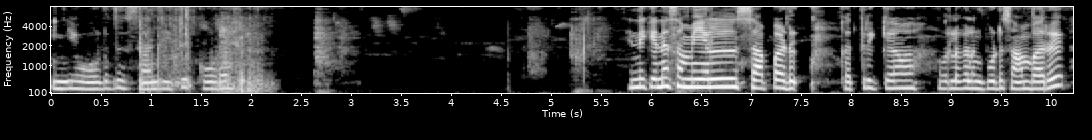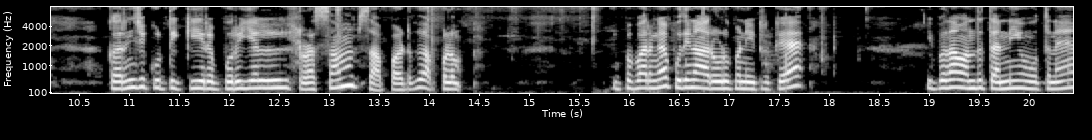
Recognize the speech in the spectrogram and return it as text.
இங்கே ஓடுது சாஞ்சிட்டு கூட. இன்றைக்கி என்ன சமையல்? சாப்பாடு. கத்திரிக்காய் உருளைக்கிழங்கு போட்டு சாம்பார் கரிஞ்சி குட்டி கீரை பொரியல் ரசம் சாப்பாட்டுக்கு அப்பளம். இப்போ பாருங்கள் புதினா அறுவடை பண்ணிகிட்ருக்கேன் இப்போ தான் வந்து தண்ணியும் ஊற்றினேன்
